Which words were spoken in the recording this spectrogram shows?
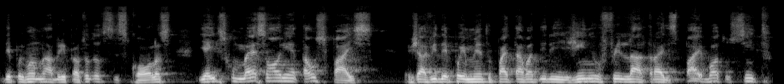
depois vamos abrir para todas as escolas, e aí eles começam a orientar os pais. Eu já vi depoimento, o pai estava dirigindo e o filho lá atrás disse, pai, bota o cinto.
